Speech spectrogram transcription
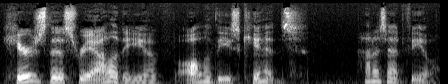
here's this reality of all of these kids. How does that feel?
